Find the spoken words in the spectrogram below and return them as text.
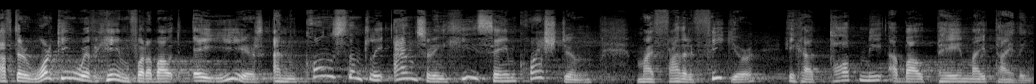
After working with him for about eight years and constantly answering his same question, my father figured he had taught me about paying my tithing.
